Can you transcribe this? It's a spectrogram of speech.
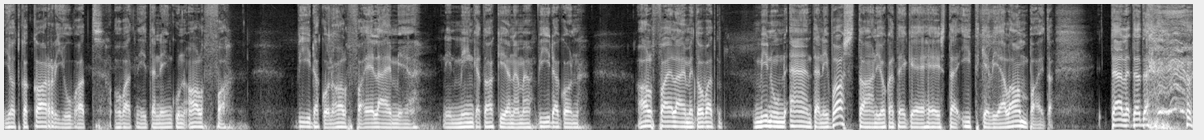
jotka karjuvat, ovat niitä niin kuin alfa, viidakon alfa-eläimiä, niin minkä takia nämä viidakon alfa-eläimet ovat minun ääntäni vastaan, joka tekee heistä itkeviä lampaita. Täällä, tätä on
